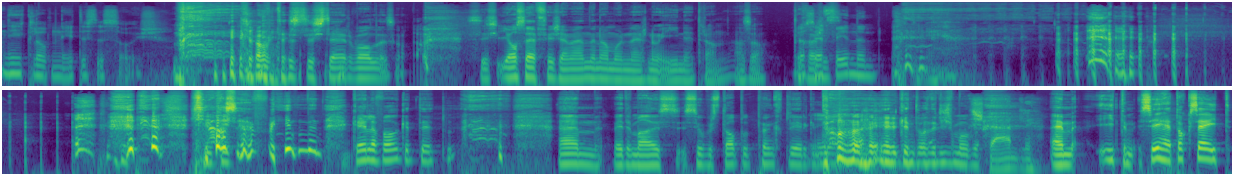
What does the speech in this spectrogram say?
Nee, ich glaube nicht, dass das so ist. ich glaube, das ist sehr wohl so. Es ist, Josef ist ein Männername und dann ist noch Ine dran. Also, du Josephinnen. Josephinen. Geiler Folgetitel. ähm, wieder mal ein super Doppelpunkt irgendwo, Ja. irgendwo reinschmuggeln. Sternli. Ähm, Item, sie hat auch gesagt,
